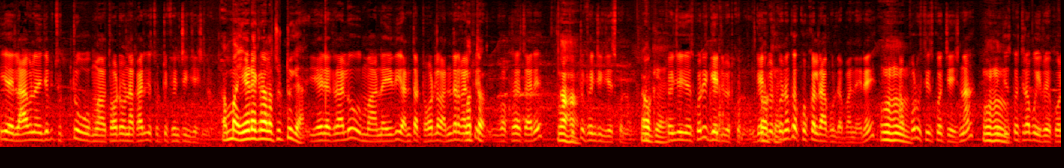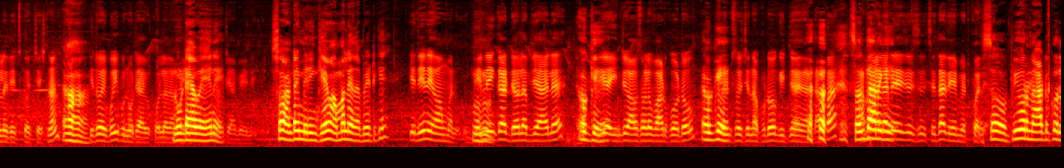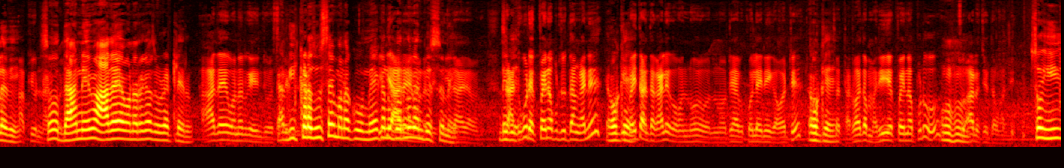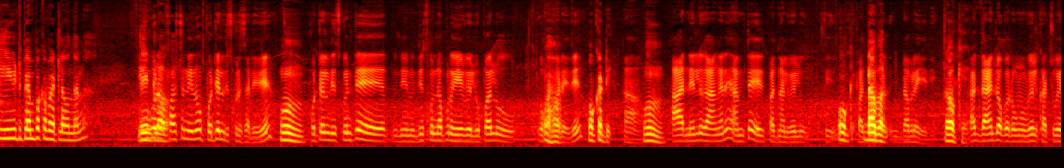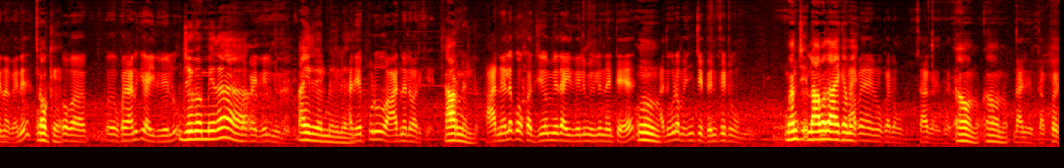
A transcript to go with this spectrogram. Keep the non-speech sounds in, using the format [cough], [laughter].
ఇక లాభం అని చెప్పి చుట్టూ మా తోట ఉన్న కాడికి చుట్టూ ఫెన్సింగ్ చేసినాం. అమ్మ ఏడు ఎకరాల చుట్టూగా? ఏడు ఎకరాలు మా అన్నయ్యది అంత టోటల్ అందరం కలిపి ఒకసారి. చుట్టూ ఫెన్సింగ్ చేసుకున్నాం. ఫెన్సింగ్ చేసుకొని గేట్లు పెట్టుకున్నాం. గేట్ పెట్టుకున్నాక కుక్కలు రాకుండా బంద్ అయినాయి. అప్పుడు తీసుకొచ్చేసిన. తీసుకొచ్చినప్పుడు ఇరవై కోళ్ళు తెచ్చుకొచ్చేసిన. ఇరవై పోయి ఇప్పుడు నూట యాభై కోళ్ళ నూట యాభై నూట యాభై అయినాయి. సో అంటే మీరు ఇంకేం అమ్మలేదా బయటికి? నేనే అమ్మను. దీన్ని ఇంకా డెవలప్ చేయాలి. ఓకే. ఇంటి అవసరాలు వాడుకోవటం ఓకే. వచ్చినప్పుడు సొంతానికి- సిద్ధాంతం ఏం పెట్టుకోవాలి సో ప్యూర్ నాటుకోలు అవి. సో దాన్ని ఏమో ఆదాయ వనరుగా చూడట్లేరు. ఆదాయ వనరుగా ఏం చూస్తాం కానీ ఇక్కడ చూస్తే మనకు మేకలు గొర్రెలు కనిపిస్తున్నాయి. అది కూడా ఎక్కువైనప్పుడు చూద్దాం కానీ ఓకే. అయితే అంత కాలేదు. నూట యాభై కోళ్ళు అయినాయి కాబట్టి. ఓకే. తర్వాత మరీ ఎక్కువైనప్పుడు ఆలోచిద్దాం అది. సో ఈ వీటి పెంపకం ఎట్లా ఉందన్న? ఇది కూడా ఫస్ట్ నేను పొట్టెలు తీసుకున్నాను సార్ ఇది. పొట్టెలు తీసుకుంటే నేను తీసుకున్నప్పుడు ఏడు వేల రూపాయలు పడేది. ఒకటి. ఆరు నెలలు కాగానే అమ్మితే పద్నాలుగు వేలు. Okay double. డబుల్ అయ్యేది. ఓకే. అది దాంట్లో ఒక రెండు వేలు ఖర్చు పోయినా కానీ ఓకే. ఒక ఒకదానికి ఐదు వేలు. జీవం మీద ఐదు వేలు మిగిలేదు. ఐదు వేలు మిగిలేదు. అది ఎప్పుడు ఆరు నెలల వరకే. ఆరు నెలలు. ఆరు నెలలకు ఒక జీవం మీద ఐదు వేలు మిగిలిందంటే అది కూడా మంచి బెనిఫిట్ మంచి లాభదాయకమే. అవును అవును. దానికి తక్కువ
